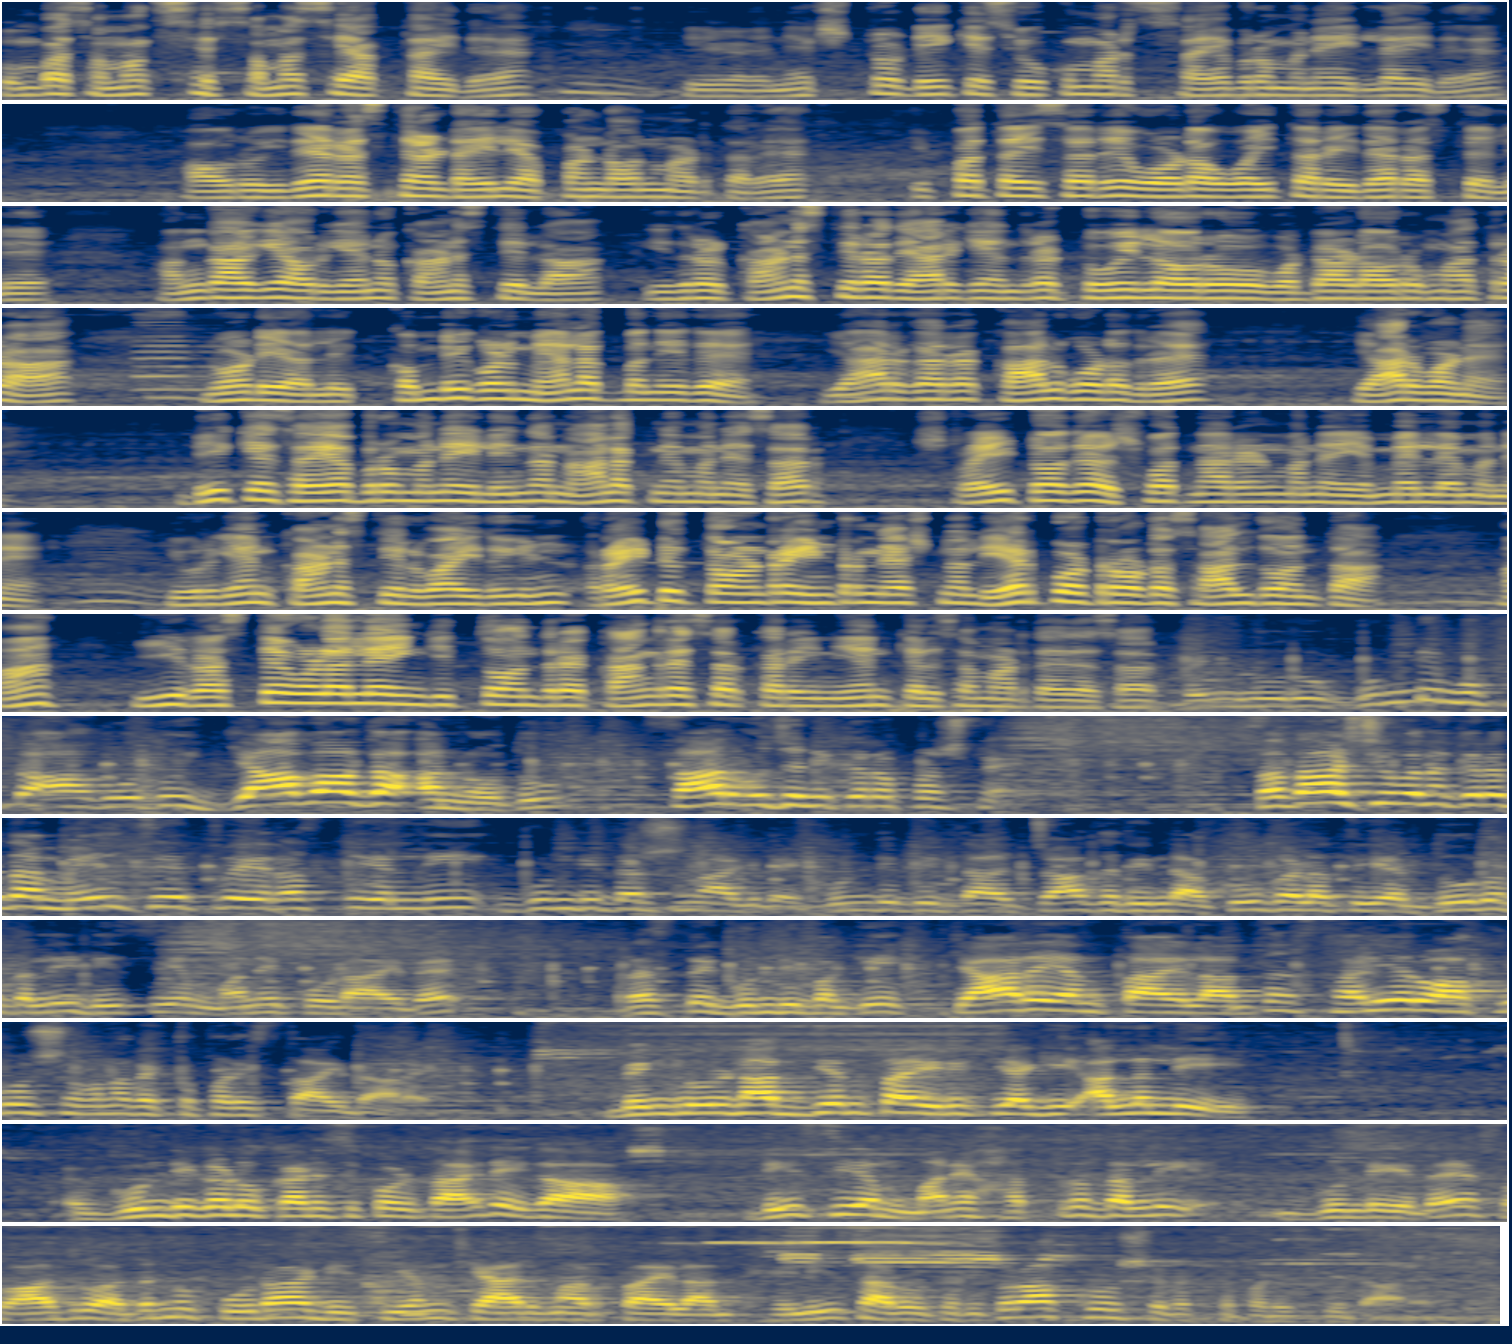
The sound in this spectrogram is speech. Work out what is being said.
ತುಂಬ ಸಮಸ್ಯೆ ಸಮಸ್ಯೆ ಆಗ್ತಾ ಇದೆ. ನೆಕ್ಸ್ಟು ಡಿ ಕೆ ಶಿವಕುಮಾರ್ ಸಾಹೇಬ್ರ ಮನೆ ಇಲ್ಲೇ ಇದೆ. ಅವರು ಇದೇ ರಸ್ತೆಯಲ್ಲಿ ಡೈಲಿ ಅಪ್ ಆ್ಯಂಡ್ ಡೌನ್ ಮಾಡ್ತಾರೆ. ಇಪ್ಪತ್ತೈದು ಸರಿ ಓಡೋ ಹೋಯ್ತಾರೆ ಇದೇ ರಸ್ತೆಯಲ್ಲಿ ಹಂಗಾಗಿ ಅವ್ರಿಗೇನು ಕಾಣಿಸ್ತಿಲ್ಲ. ಇದ್ರಲ್ಲಿ ಕಾಣಿಸ್ತಿರೋದು ಯಾರಿಗೆ ಅಂದರೆ ಟೂ ವೀಲರು ಓಡಾಡೋರು ಮಾತ್ರ. ನೋಡಿ ಅಲ್ಲಿ ಕಂಬಿಗಳು ಮೇಲಕ್ಕೆ ಬಂದಿದೆ. ಯಾರಿಗಾರ ಕಾಲು ಯಾರ ಯಾರು ಹೊಣೆ? ಡಿ ಕೆ ಸಾಹೇಬ್ರ ಮನೆ ಇಲ್ಲಿಂದ ನಾಲ್ಕನೇ ಮನೆ ಸರ್. ಸ್ಟ್ರೈಟ್ ಹೋದೆ ಅಶ್ವಥ್ ನಾರಾಯಣ್ ಮನೆ ಎಂ ಎಲ್ ಎ ಮನೆ. ಇವ್ರಿಗೇನು ಕಾಣಿಸ್ತಿಲ್ವಾ? ಇದು ಇನ್ ರೈಟಿಗೆ ತೊಗೊಂಡ್ರೆ ಇಂಟರ್ನ್ಯಾಷನಲ್ ಏರ್ಪೋರ್ಟ್ ರೋಡು ಸಾಲದು ಅಂತ. ಈ ರಸ್ತೆಗಳಲ್ಲೇ ಹಿಂಗಿತ್ತು ಅಂದರೆ ಕಾಂಗ್ರೆಸ್ ಸರ್ಕಾರ ಇನ್ನೇನು ಕೆಲಸ ಮಾಡ್ತಾ ಇದೆ ಸರ್? ಬೆಂಗಳೂರು ಗುಂಡಿ ಮುಕ್ತ ಆಗೋದು ಯಾವಾಗ ಅನ್ನೋದು ಸಾರ್ವಜನಿಕರ ಪ್ರಶ್ನೆ. ಸದಾಶಿವನಗರದ ಮೇಲ್ಸೇತುವೆ ರಸ್ತೆಯಲ್ಲಿ ಗುಂಡಿ ದರ್ಶನ ಆಗಿದೆ. ಗುಂಡಿ ಬಿದ್ದ ಜಾಗದಿಂದ ಕೂಗಳತೆಯ ದೂರದಲ್ಲಿ ಡಿಸಿಎಂ ಮನೆ ಕೂಡ ಇದೆ. ರಸ್ತೆ ಗುಂಡಿ ಬಗ್ಗೆ ಕ್ಯಾರೆ ಅಂತ ಇಲ್ಲ ಅಂತ ಸ್ಥಳೀಯರು ಆಕ್ರೋಶವನ್ನು ವ್ಯಕ್ತಪಡಿಸ್ತಾ ಇದ್ದಾರೆ. ಬೆಂಗಳೂರಿನಾದ್ಯಂತ ಈ ರೀತಿಯಾಗಿ ಅಲ್ಲಲ್ಲಿ ಗುಂಡಿಗಳು ಕಾಣಿಸಿಕೊಳ್ತಾ ಇದೆ. ಈಗ ಡಿ ಸಿ ಎಂ ಮನೆ ಹತ್ತಿರದಲ್ಲಿ ಗುಂಡಿ ಇದೆ. ಸೊ ಆದರೂ ಅದನ್ನು ಕೂಡ ಡಿ ಸಿ ಎಂ ಕ್ಯಾರಿ ಮಾಡ್ತಾ ಇಲ್ಲ ಅಂತ ಹೇಳಿ ಸಾರ್ವಜನಿಕರು ಆಕ್ರೋಶ ವ್ಯಕ್ತಪಡಿಸಿದ್ದಾರೆ.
